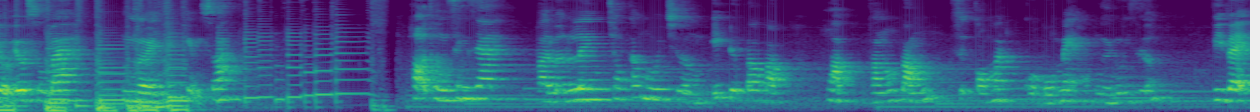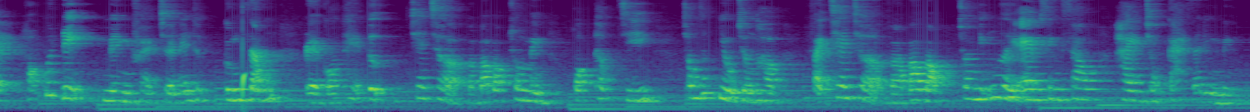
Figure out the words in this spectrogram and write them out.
Kiểu yêu số 3, người thích kiểm soát. Họ thường sinh ra và lớn lên trong các môi trường ít được bao bọc hoặc vắng bóng sự có mặt của bố mẹ hoặc người nuôi dưỡng. Vì vậy, họ quyết định mình phải trở nên thật cứng rắn để có thể tự che chở và bao bọc cho mình, hoặc thậm chí trong rất nhiều trường hợp phải che chở và bao bọc cho những người em sinh sau hay cho cả gia đình mình.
